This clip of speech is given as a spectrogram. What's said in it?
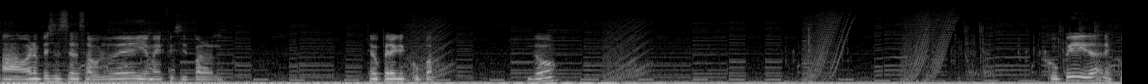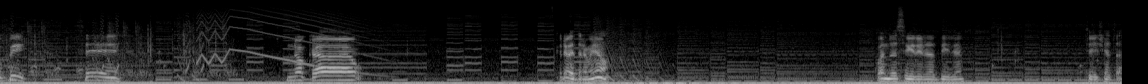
Ah, ahora empieza a hacer esa y es más difícil pararle. Tengo que esperar que escupa. Dos. Escupí, dale, escupí. Sí. Knockout. Creo que terminó. ¿Cuándo se quiere que lo tire? Sí, ya está.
